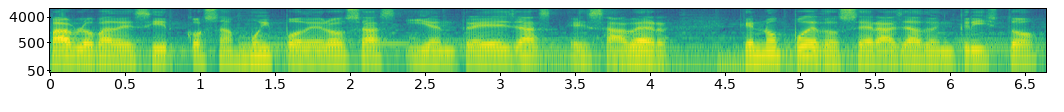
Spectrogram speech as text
Pablo va a decir cosas muy poderosas y entre ellas es saber que no puedo ser hallado en Cristo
